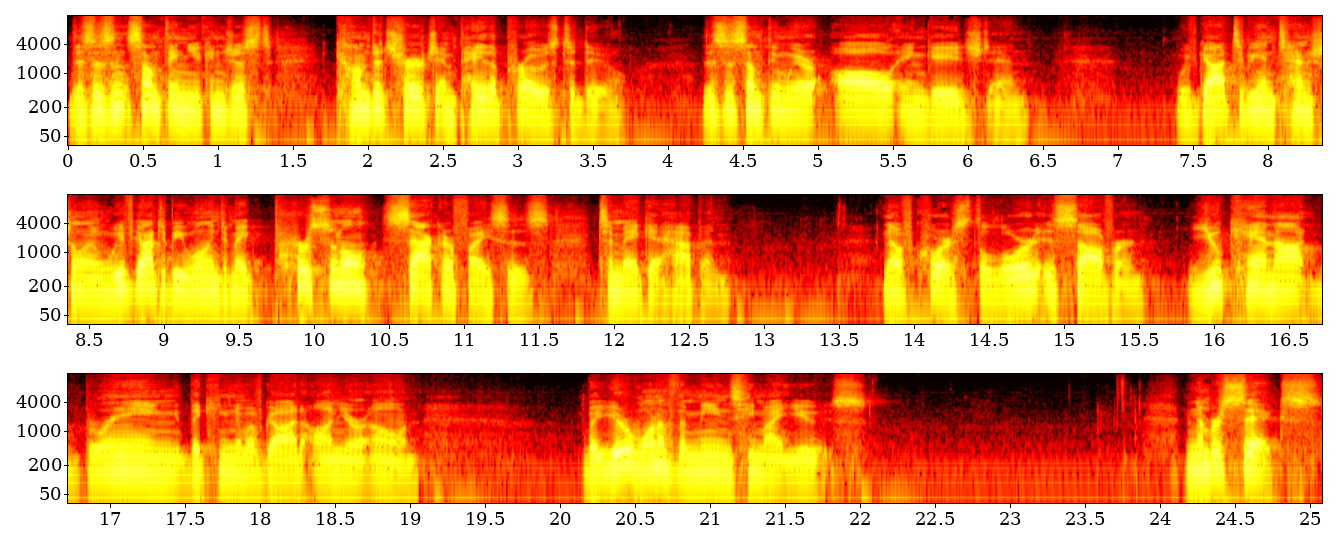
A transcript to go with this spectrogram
This isn't something you can just come to church and pay the pros to do. This is something we are all engaged in. We've got to be intentional and we've got to be willing to make personal sacrifices to make it happen. Now, of course, the Lord is sovereign. You cannot bring the kingdom of God on your own, but you're one of the means He might use. Number six,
